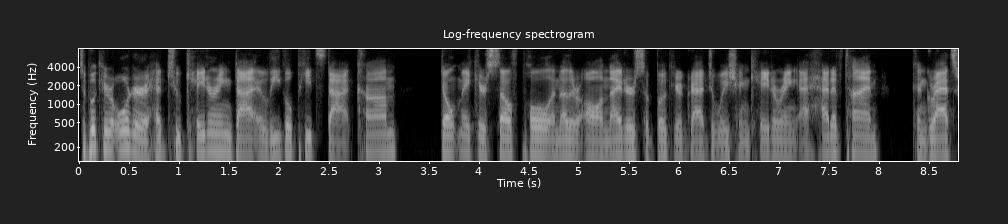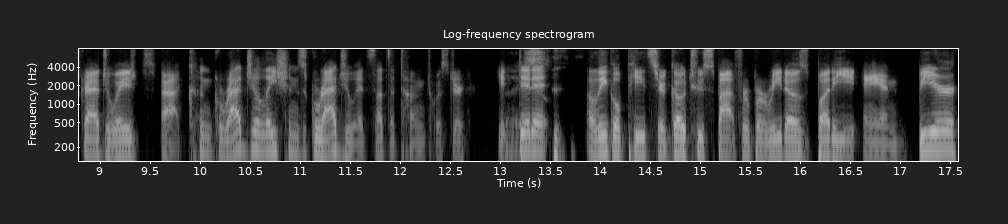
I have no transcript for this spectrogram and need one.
To book your order, head to catering.illegalpete's.com. Don't make yourself pull another all nighter, so book your graduation catering ahead of time. Congrats, graduates! Uh, congratulations, graduates. That's a tongue twister. You nice. did it. Illegal Pete's, your go to spot for burritos, buddy, and beer.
